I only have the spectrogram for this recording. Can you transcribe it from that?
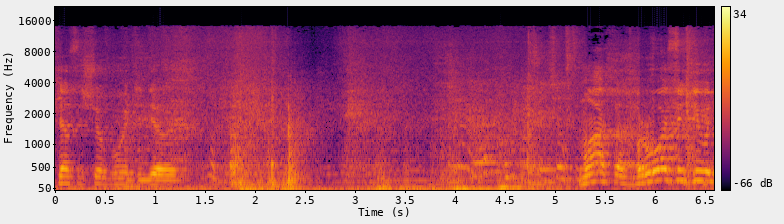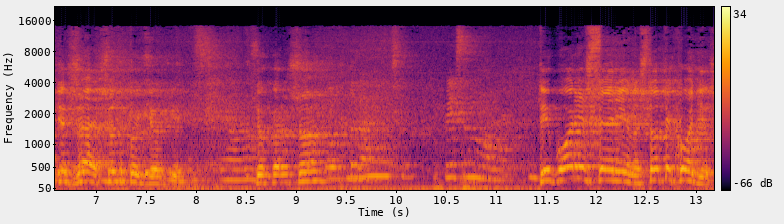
Сейчас еще будете делать. Маша, бросить и удержать. Что такое, Георгий? Все хорошо? Ты борешься, Арина? Что ты ходишь?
